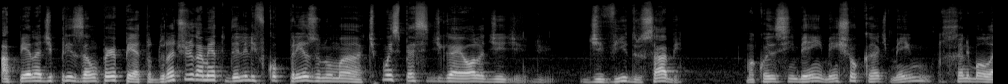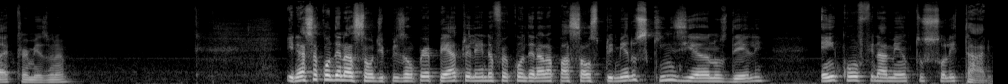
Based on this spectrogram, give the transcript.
a pena de prisão perpétua. Durante o julgamento dele, ele ficou preso numa, tipo uma espécie de gaiola de, de, de vidro, sabe? Uma coisa assim bem, bem chocante, meio Hannibal Lecter mesmo, né? E nessa condenação de prisão perpétua, ele ainda foi condenado a passar os primeiros 15 anos dele em confinamento solitário.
